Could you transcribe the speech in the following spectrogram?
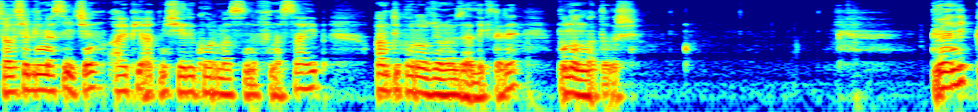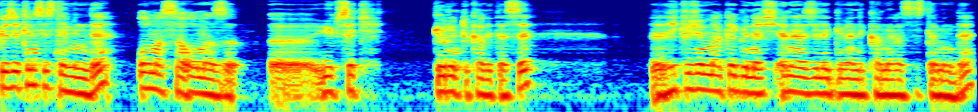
çalışabilmesi için IP67 koruma sınıfına sahip antikorozyon özellikleri bulunmaktadır. Güvenlik gözetim sisteminde olmazsa olmazı e, yüksek görüntü kalitesi e, Hikvision marka güneş enerjili güvenlik kamera sisteminde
